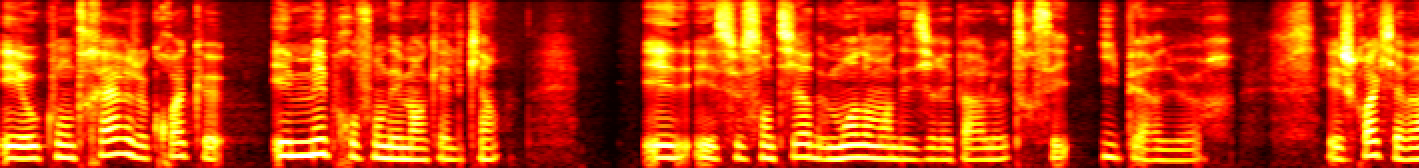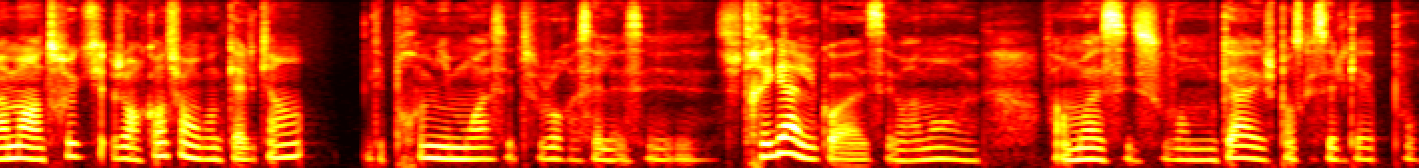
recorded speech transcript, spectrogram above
et au contraire, je crois que aimer profondément quelqu'un et, et se sentir de moins en moins désiré par l'autre, c'est hyper dur. Et je crois qu'il y a vraiment un truc, genre quand tu rencontres quelqu'un, les premiers mois, c'est toujours, c'est, c'est, tu te régales, quoi. C'est vraiment, euh, enfin moi, c'est souvent mon cas et je pense que c'est le cas pour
